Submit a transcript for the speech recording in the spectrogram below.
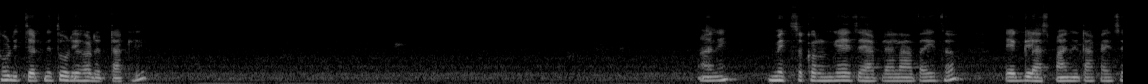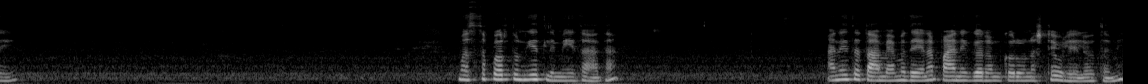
थोडी चटणी थोडी हळद टाकली. आणि मिक्स करून घ्यायचं आहे आपल्याला आता इथं. एक ग्लास पाणी टाकायचं आहे. मस्त परतून घेतले मी इथं आता. आणि इथं तांब्यामध्ये आहे ना पाणी गरम करूनच ठेवलेलं होतं मी.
